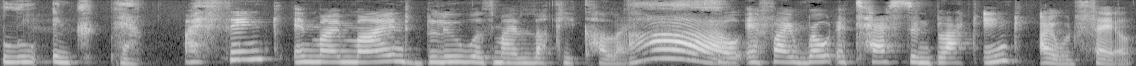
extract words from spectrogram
blue ink pen? I think in my mind, blue was my lucky color. Ah. So if I wrote a test in black ink, I would fail.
